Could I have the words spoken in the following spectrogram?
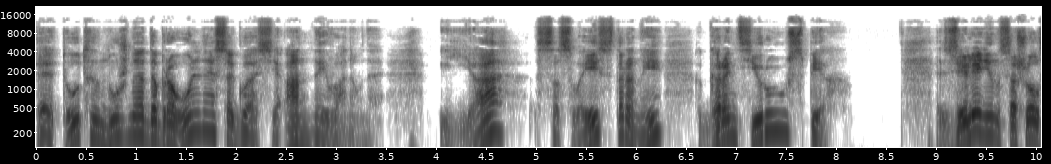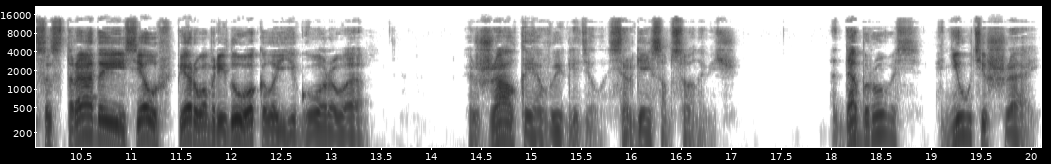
Э, тут нужно добровольное согласие, Анна Ивановна. Я со своей стороны гарантирую успех. Зеленин сошел с эстрады и сел в первом ряду около Егорова. Жалко я выглядел, Сергей Самсонович. Да брось, не утешай.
